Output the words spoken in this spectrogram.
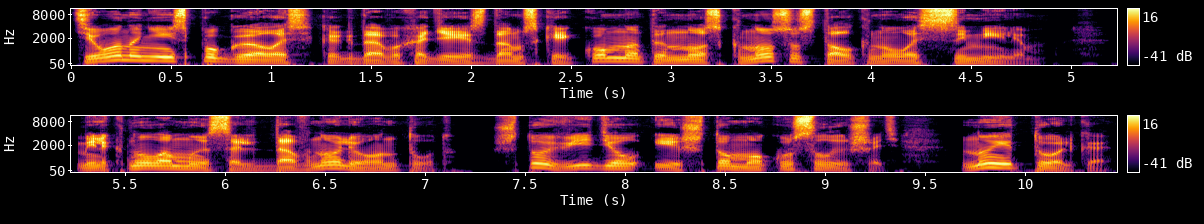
Тиона не испугалась, когда, выходя из дамской комнаты, нос к носу столкнулась с Эмилем. Мелькнула мысль, давно ли он тут что видел и что мог услышать, но и только.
